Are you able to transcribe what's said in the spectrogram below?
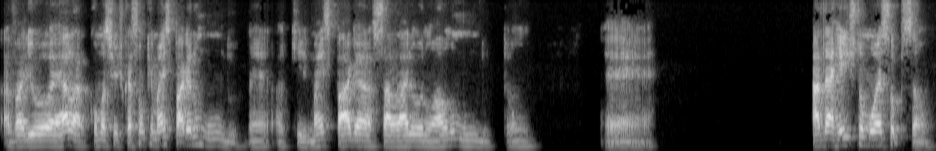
avaliou ela como a certificação que mais paga no mundo, né? A que mais paga salário anual no mundo. Então, é, a da rede tomou essa opção.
